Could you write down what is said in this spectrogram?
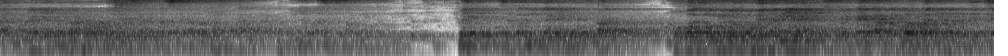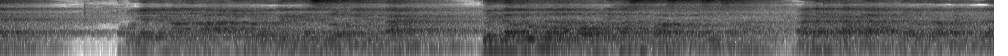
kemudian yang memang mau kesehatan secara perbankan tentunya masih seperti itu. Baik saya lanjutkan ya Bu. Pak membuat kopi dokumen tadi ya supaya kayak kata keluarga kenali pahami produk kreditnya sebelum mengajukan bergabung dalam komunitas atau asosiasi usaha. Karena terkadang ada beberapa juga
